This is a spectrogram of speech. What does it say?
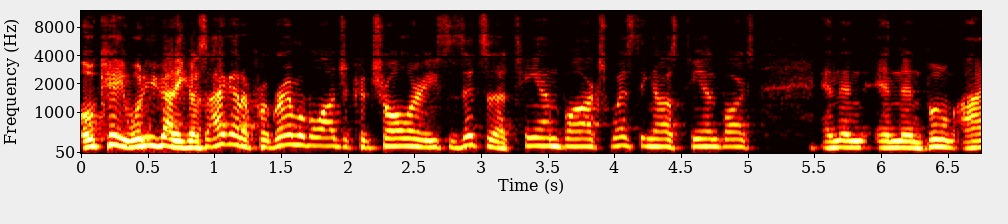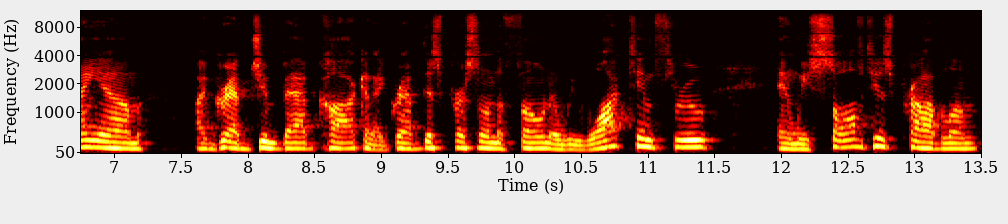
okay, what do you got? He goes, I got a programmable logic controller. He says, it's a tan box, Westinghouse tan box. And then, and then boom, I am, I grabbed Jim Babcock and I grabbed this person on the phone and we walked him through and we solved his problem.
